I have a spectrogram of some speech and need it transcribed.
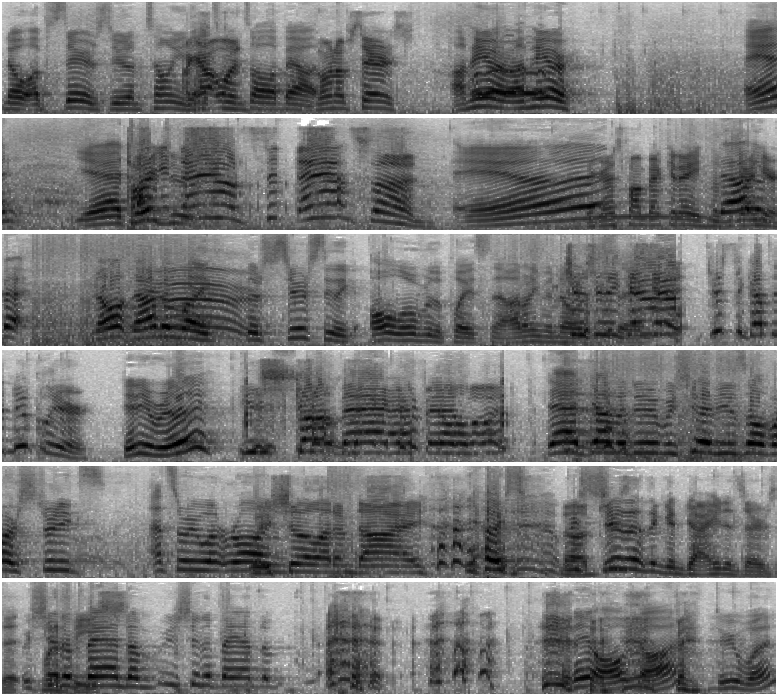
No, upstairs, dude. I'm telling you, I that's got what one. it's all about. Going upstairs. I'm here. I'm here. And yeah, I told Target you. down! Sit down, son! They're And gonna spawn back at A. There's a now guy they're here. Back. No, now they're like they're seriously like all over the place now. I don't even know. what to Justin say. got it! Justin got the nuclear! Did he really? You scumbag! I failed one! Dad, got dude. We should have used all of our streaks. That's where we went wrong. We should have let him die. Yeah, we, sh- no, we should Justin's have. a good guy. He deserves it. We should have banned him. We should have banned him. Are they all gone? Do we win?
